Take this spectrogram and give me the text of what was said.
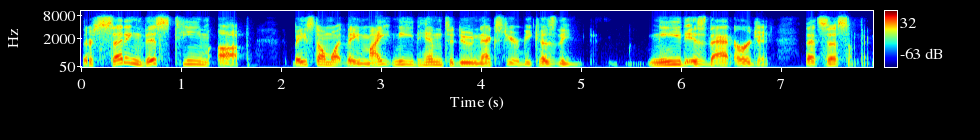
they're setting this team up based on what they might need him to do next year because the need is that urgent. That says something.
